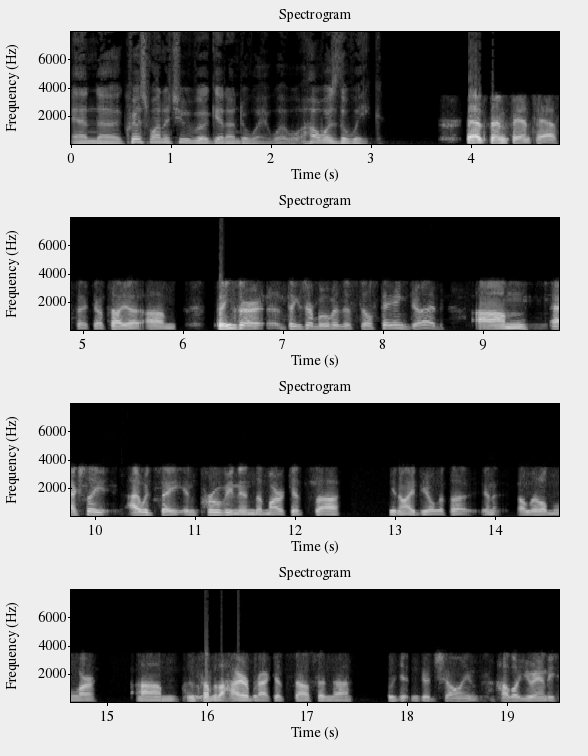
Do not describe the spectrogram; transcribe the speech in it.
And uh, Chris, why don't you uh, get underway? How was the week? Yeah, it's been fantastic. I'll tell you, um, things are things are moving. They're still staying good. Um, actually, I would say improving in the markets. Uh, you know, I deal with a in a little more um, in some of the higher bracket stuff, and uh, we're getting good showings. How about you, Andy?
